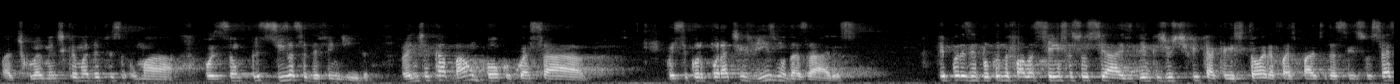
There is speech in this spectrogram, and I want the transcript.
particularmente, que é uma, uma posição que precisa ser defendida, para a gente acabar um pouco com, essa, com esse corporativismo das áreas. Porque, por exemplo, quando eu falo ciências sociais e tenho que justificar que a história faz parte das ciências sociais,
